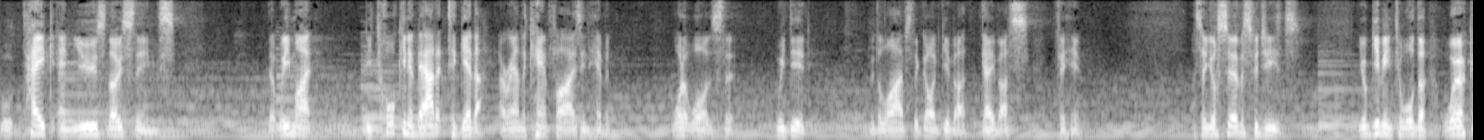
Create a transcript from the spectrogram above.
will take and use those things that we might be talking about it together around the campfires in heaven. What it was that we did with the lives that God gave us for Him. So, your service for Jesus, your giving toward the work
